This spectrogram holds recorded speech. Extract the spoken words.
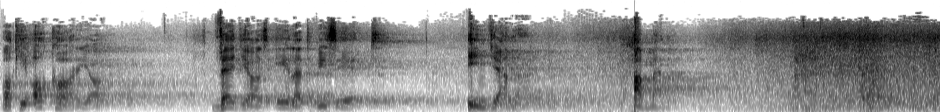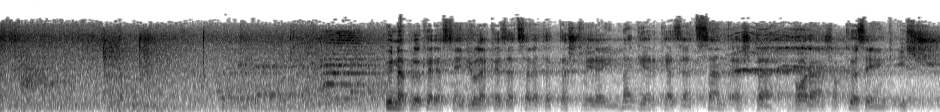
Aki akarja, vegye az élet vizét ingyen. Amen. Ünneplő keresztény gyülekezet, szeretett testvéreim, megérkezett Szent Este varázsa közénk is.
